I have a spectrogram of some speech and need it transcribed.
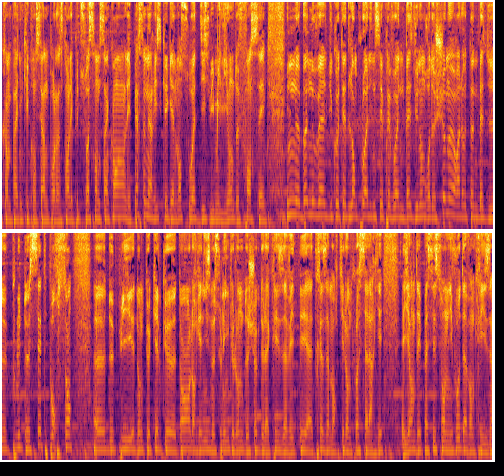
Campagne qui concerne pour l'instant les plus de 65 ans, les personnes à risque également, soit 18 millions de Français. Une bonne nouvelle du côté de l'emploi, l'INSEE prévoit une baisse du nombre de chômeurs à l'automne, baisse de plus de 7% euh, depuis donc quelques temps. L'organisme souligne que l'onde de choc de la crise avait été très amorti, l'emploi salarié ayant dépassé son niveau d'avant-crise.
